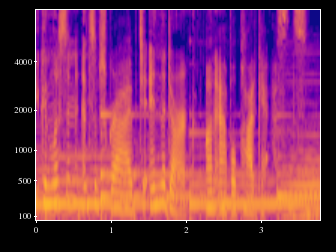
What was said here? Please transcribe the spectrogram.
You can listen and subscribe to In the Dark on Apple Podcasts.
